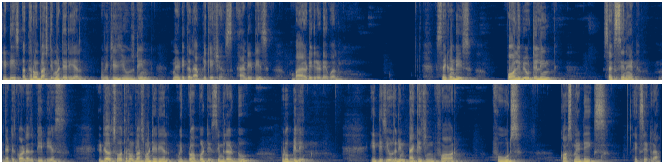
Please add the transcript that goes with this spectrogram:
It is a thermoplastic material which is used in medical applications and it is biodegradable. Second is polybutylene succinate that is called as PBS. It is also a thermoplast material with properties similar to propylene. It is used in packaging for foods, cosmetics, etc.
